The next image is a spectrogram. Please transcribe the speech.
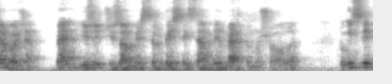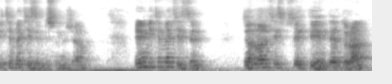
Merhaba hocam. Ben 103 111 0581 Mert Durmuşoğlu. Bugün size bitirme tezimi sunacağım. Benim bitirme tezim canlıları tespit ettiğinde duran,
